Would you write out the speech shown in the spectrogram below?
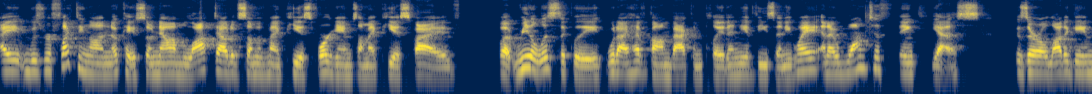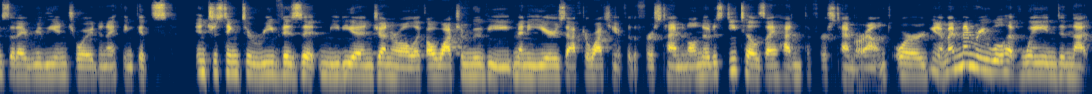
I was reflecting on okay, so now I'm locked out of some of my PS4 games on my PS5. But realistically, would I have gone back and played any of these anyway? And I want to think yes, because there are a lot of games that I really enjoyed, and I think it's interesting to revisit media in general. Like I'll watch a movie many years after watching it for the first time and I'll notice details I hadn't the first time around. Or, you know, my memory will have waned in that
